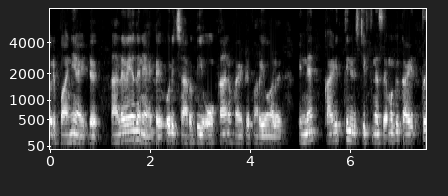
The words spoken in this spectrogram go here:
ഒരു പനിയായിട്ട് തലവേദനയായിട്ട് ഒരു ഛർദി ഓക്കാനൊക്കെ ആയിട്ട് പറയും ആൾ. പിന്നെ കഴുത്തിനൊരു സ്റ്റിഫ്നെസ് നമുക്ക് കഴുത്ത്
